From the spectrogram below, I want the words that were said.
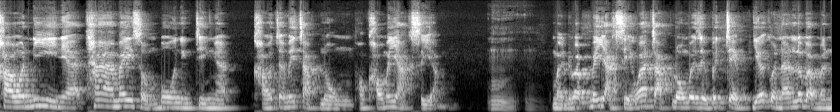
คาวานี่เนี่ย ถ้าไม่สมบูรณ์จริงๆอะเขาจะไม่จับลง เพราะเขาไม่อยากเสี่ยงอืมอืม เหมือนแบบไม่อยากเสี่ยงว่าจับลงไปเสียไปเจ็บเยอะกว่านั้น แล้วแบบมัน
